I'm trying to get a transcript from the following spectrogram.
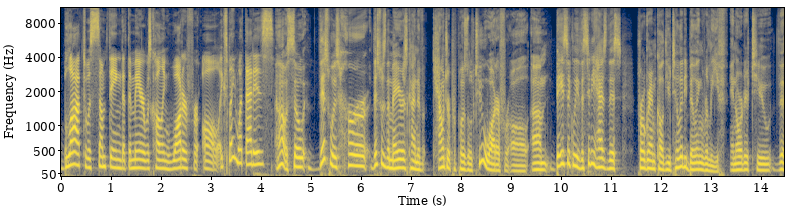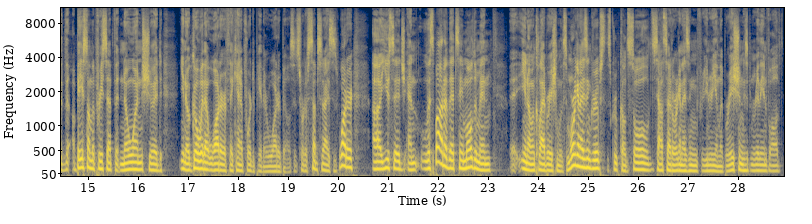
blocked was something that the mayor was calling water for all. Explain what that is. Oh, so this was her. This was the mayor's kind of counter proposal to Water for All. Um, basically, the city has this program called utility billing relief in order to the, the based on the precept that no one should you know go without water if they can't afford to pay their water bills. It sort of subsidizes water uh, usage. And La Spata, that same alderman. uh, You know, in collaboration with some organizing groups, this group called Soul, Southside Organizing for Unity and Liberation, has been really involved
